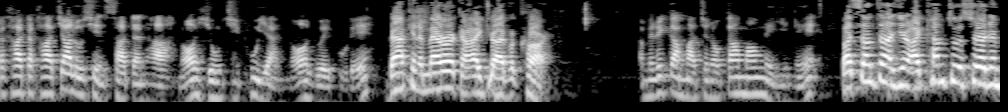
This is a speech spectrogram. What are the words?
တခါတခါကြာလို့ရှိရင်စာတန်ဟာနော်ယုံကြည်ဖို့ရန်နော်လွယ်ကူတယ် Back in America, I drive a car. အမေရိကမှာကျွန်တော်ကားမောင်းနေရင်းနဲ့ But sometimes, you know, I come to a certain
